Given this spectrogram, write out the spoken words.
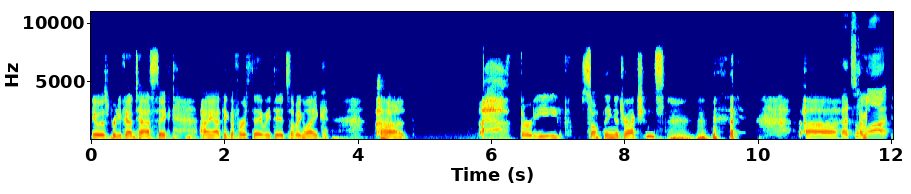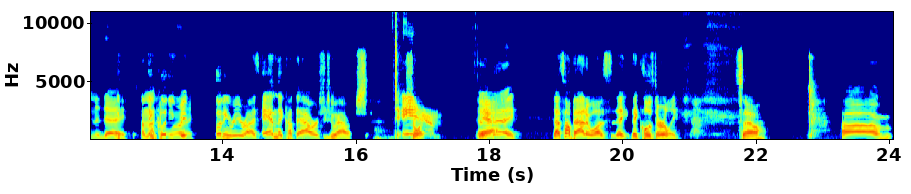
it was pretty fantastic. I mean, I think the first day we did something like uh, thirty something attractions. uh, That's a I mean, lot in a day. I'm not gonna including lie. re- including re-rise, and they cut the hours two hours. Damn. short. Yeah. Okay. That's how bad it was. They they closed early. So, um,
